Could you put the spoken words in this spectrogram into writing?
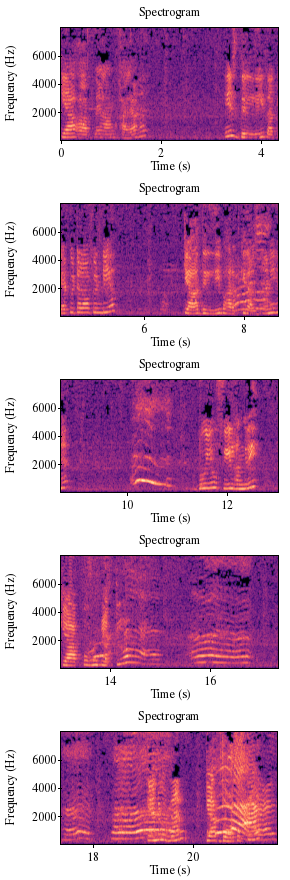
क्या आपने आम खाया है? Is Delhi the capital of India क्या दिल्ली भारत की राजधानी है? डू यू फील हंग्री क्या आपको भूख लगती है? कैन यू रन क्या आप दौड़ सकते हैं?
